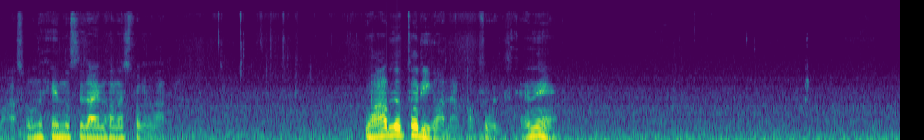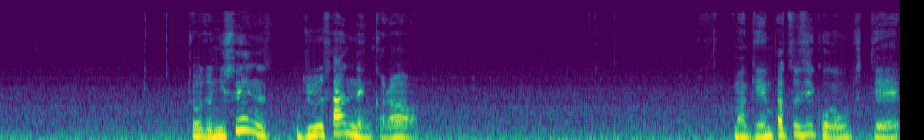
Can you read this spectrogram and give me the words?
まあその辺の世代の話とかが、ワールドトリガーなんかそうですけどね。ちょうど2013年から、まあ原発事故が起きて、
